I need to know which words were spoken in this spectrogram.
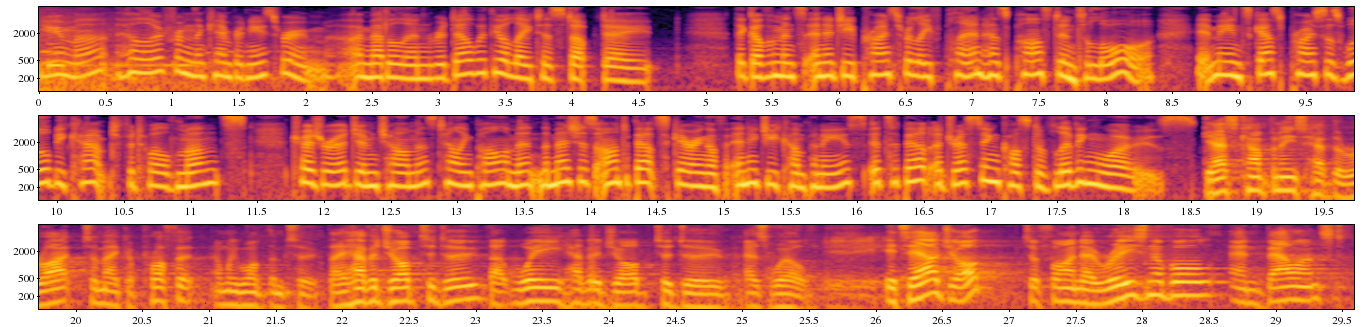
Yuma, hello from the Canberra newsroom. I'm Madeline Riddell with your latest update. The government's energy price relief plan has passed into law. It means gas prices will be capped for 12 months. Treasurer Jim Chalmers telling Parliament the measures aren't about scaring off energy companies, it's about addressing cost of living woes. Gas companies have the right to make a profit and we want them to. They have a job to do, but we have a job to do as well. It's our job to find a reasonable and balanced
